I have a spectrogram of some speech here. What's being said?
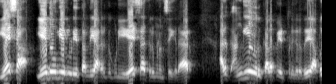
ஏசா ஏதோமியர்களுடைய தந்தையாக இருக்கக்கூடிய ஏசா திருமணம் செய்கிறார். அதுக்கு அங்கேயே ஒரு கலப்பு ஏற்படுகிறது. அப்போ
